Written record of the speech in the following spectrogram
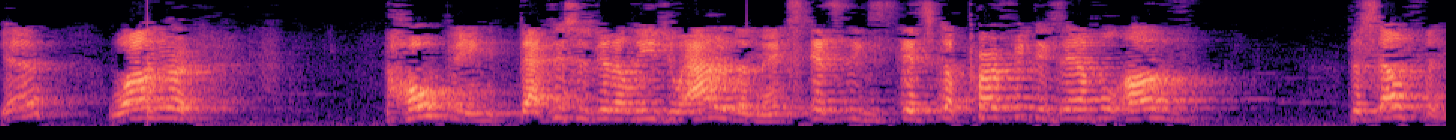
Yeah? While you're hoping that this is going to lead you out of the mix, it's the, it's the perfect example of the selfing.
